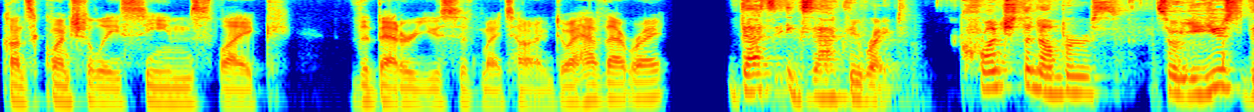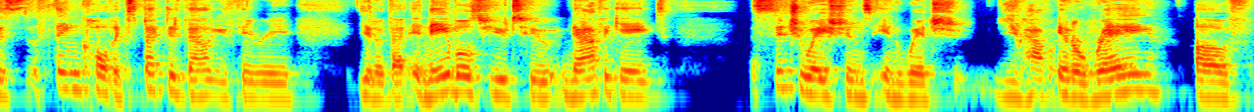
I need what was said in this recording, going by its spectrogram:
consequentially, seems like the better use of my time. Do I have that right? That's exactly right. Crunch the numbers. So you use this thing called expected value theory, you know, that enables you to navigate situations in which you have an array of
